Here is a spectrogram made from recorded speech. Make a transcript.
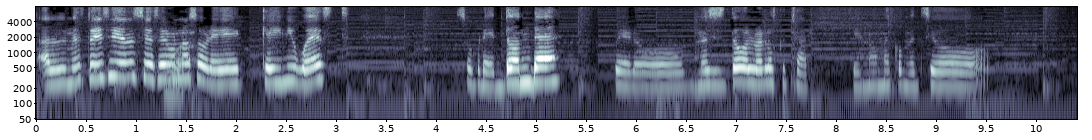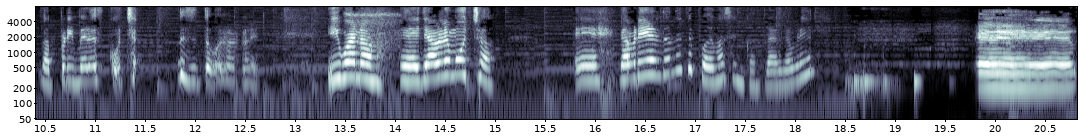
Al- me estoy decidiendo si hacer uno sobre Kanye West, sobre Donda, pero necesito volverlo a escuchar, que no me convenció la primera escucha. Necesito volverlo a ver. Y bueno, eh, ya hablé mucho. Eh, Gabriel, ¿dónde te podemos encontrar, Gabriel? En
